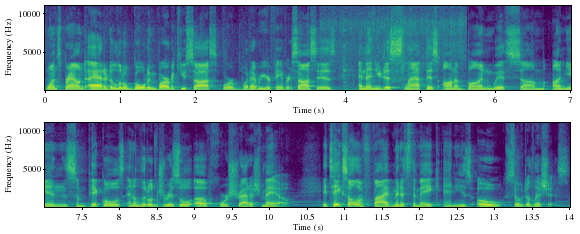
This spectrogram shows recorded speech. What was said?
Once browned, I added a little golden barbecue sauce, or whatever your favorite sauce is, and then you just slap this on a bun with some onions, some pickles, and a little drizzle of horseradish mayo. It takes all of 5 minutes to make and is oh so delicious.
